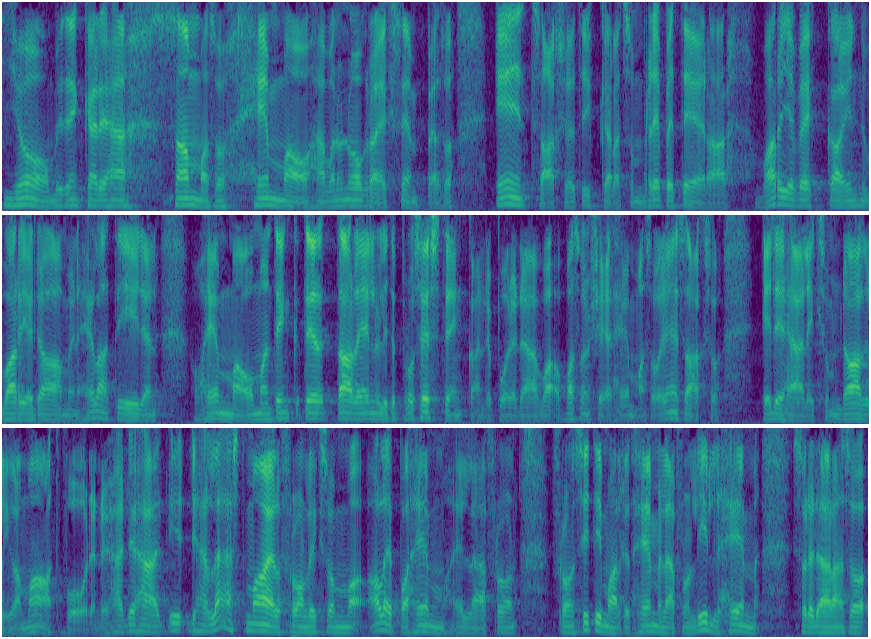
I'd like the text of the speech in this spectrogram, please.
Ja, om vi tänker det här samma så hemma och här var nu några exempel. Så en sak som jag tycker att som repeterar varje vecka, inte varje dag men hela tiden och hemma. Om man tänker, tar ännu lite processtänkande på det där vad, vad, som sker hemma så en sak så är det här liksom dagliga matvården. Det här, det här, det här last mile från liksom Alepa hem eller från, från City Market hem eller från Lidl hem. Så det där alltså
